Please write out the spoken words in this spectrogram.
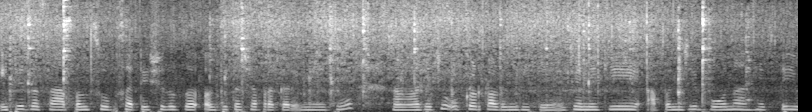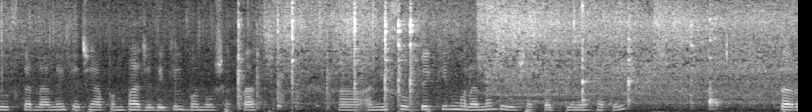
इथे जसं आपण सूपसाठी शिजवतो अगदी तशा प्रकारे मी इथे त्याची उकड काढून घेते. जेणे की आपण जे बोन आहेत ते यूज करणार नाही त्याची आपण भाजी देखील बनवू शकतात. आणि सूप देखील मुलांना देऊ शकतात पिण्यासाठी. तर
